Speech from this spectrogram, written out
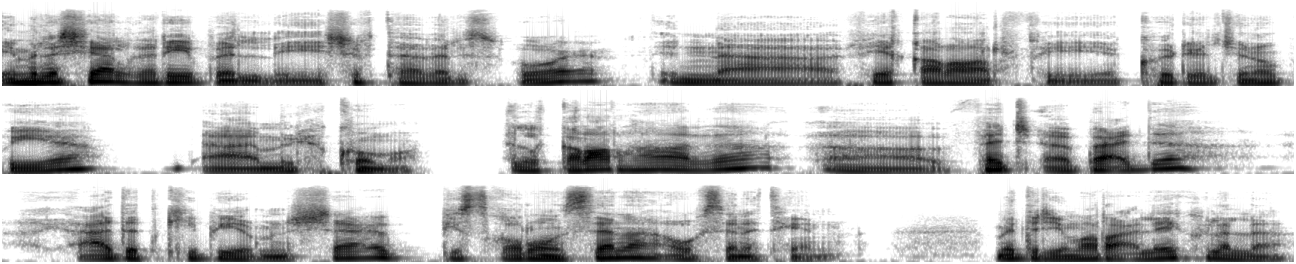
من الأشياء الغريبة اللي شفتها هذا الأسبوع إن في قرار في كوريا الجنوبية آه، من الحكومة. القرار هذا آه، فجأة بعده عدد كبير من الشعب بيصغرون سنة أو سنتين. ما أدري مر عليك ولا لا؟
